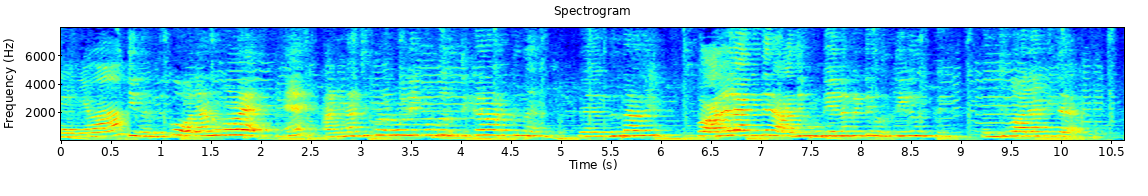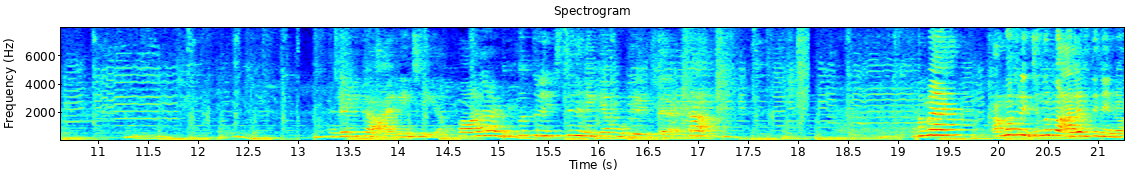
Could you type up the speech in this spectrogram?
തരുവാ? ഇതെന്ത് കോലാന്ന് മോളെ. ഏ? അണ്ണാച്ചിക്കുള്ള റോലി ഇപ്പൊ വൃത്തിക്കാൻ നടക്കുന്നത് എന്താണ് പാലാക്കി തരാം. ആദ്യം മുടിയെല്ലാം കെട്ടി വൃത്തിയിൽ നിൽക്ക് എന്ത് പാലാക്കി തരാം. അല്ല ഒരു കാര്യം ചെയ്യാം. പാൽ അടുപ്പത്ത് വെച്ചിട്ട് നിനക്ക് ഞാൻ മുടി തരാം കേട്ടാ. അമ്മ അമ്മ ഫ്രിഡ്ജിൽ നിന്ന് പാലെടുത്തിനോ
